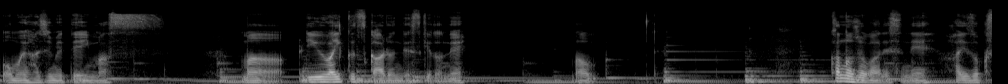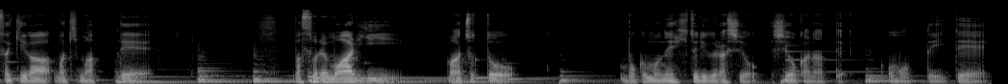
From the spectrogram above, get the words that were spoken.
思い始めています。まあ理由はいくつかあるんですけどね。まあ彼女がですね配属先が、まあ、決まって、まあ、それもありまあちょっと僕もね一人暮らしをしようかなって思っていて、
